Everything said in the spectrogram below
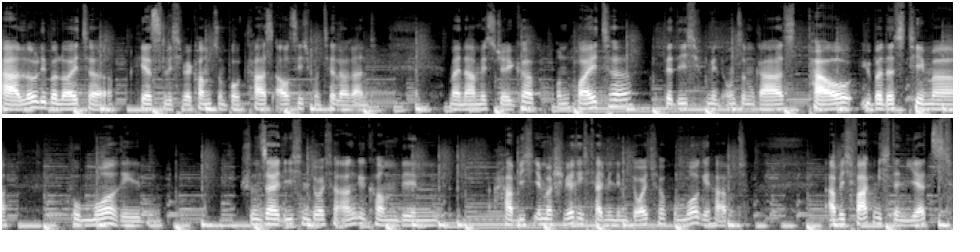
Hallo liebe Leute, herzlich willkommen zum Podcast Aussicht von Tellerrand. Mein Name ist Jacob und heute werde ich mit unserem Gast Pau über das Thema Humor reden. Schon seit ich in Deutschland angekommen bin, habe ich immer Schwierigkeiten mit dem deutschen Humor gehabt. Aber ich frage mich denn jetzt,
